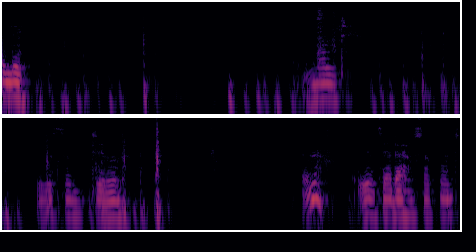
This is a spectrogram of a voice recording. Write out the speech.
डिस्प्ले मल्टिप्लिकेसन टेबल होइन यो चाहिँ राख्न सक्नुहुन्छ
